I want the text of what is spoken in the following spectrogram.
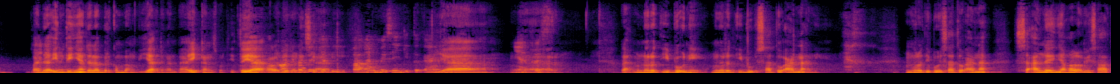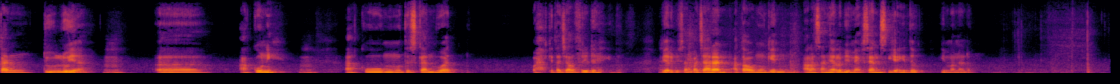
Pada intinya adalah berkembang biak dengan baik kan seperti itu ya kalau di kalau kita Indonesia. belajar di IPA kan biasanya gitu kan Ya, Ya, benar. terus? Lah menurut ibu nih, menurut ibu satu anak nih, menurut ibu satu anak, seandainya kalau misalkan dulu ya, Mm-mm. eh aku nih, Mm. aku memutuskan buat, wah kita child free deh gitu, biar bisa pacaran atau mungkin alasannya lebih make sense kayak gitu, gimana dong?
